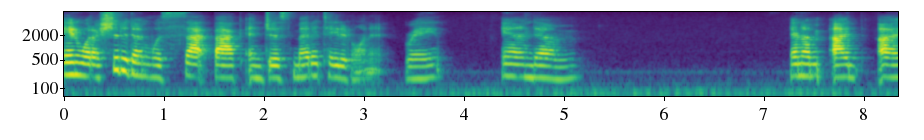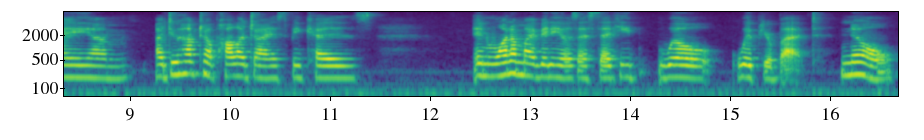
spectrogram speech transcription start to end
And what I should have done was sat back and just meditated on it, right? And um and I'm I I um I do have to apologize because in one of my videos I said he will whip your butt. No.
